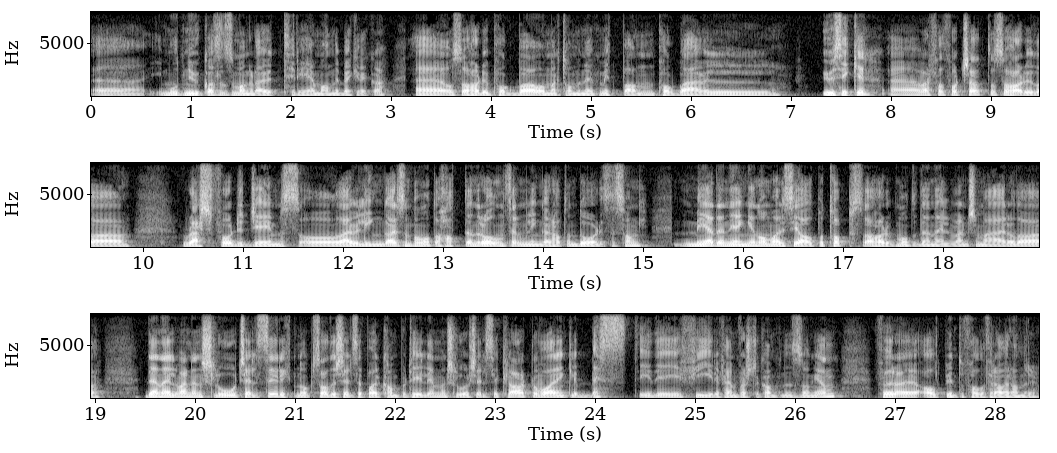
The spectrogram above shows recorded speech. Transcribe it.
Eh, mot Newcastle så mangla jo tre mann i backrekka. Eh, og så har du Pogba og McTominay på midtbanen. Pogba er vel usikker, eh, i hvert fall fortsatt. Og så har du da Rashford, James og det er jo Lingard som på en måte har hatt den rollen, selv om Lingard har hatt en dårlig sesong. Med den gjengen og Martial på topp, så har du på en måte den elveren som er. og da den elveren den slo Chelsea. Riktignok hadde Chelsea et par kamper tidlig, men slo Chelsea klart og var egentlig best i de fire-fem første kampene i sesongen, før eh, alt begynte å falle fra hverandre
